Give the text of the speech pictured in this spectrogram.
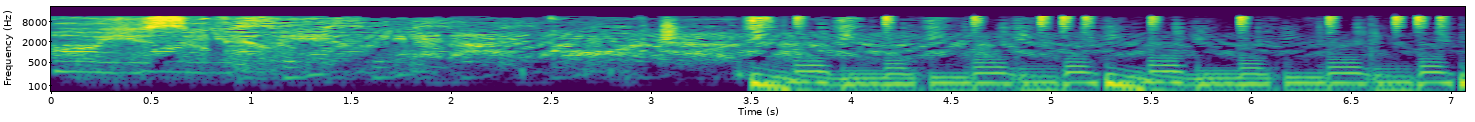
Oh, you're so lovely, and I'm gorgeous.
